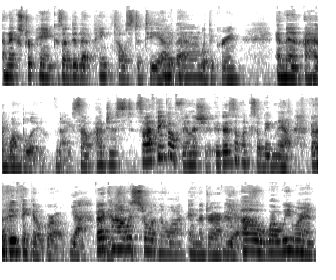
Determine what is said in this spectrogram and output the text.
an extra pink, because I did that pink toasted tea out of that Mhm. with the cream. And then I had one blue. Nice. So I just, so I think I'll finish it. It doesn't look so big now, but I do think it'll grow. Yeah. But I think can so. always throw it in the water, in the dryer. Yes. Oh, well, we were in,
